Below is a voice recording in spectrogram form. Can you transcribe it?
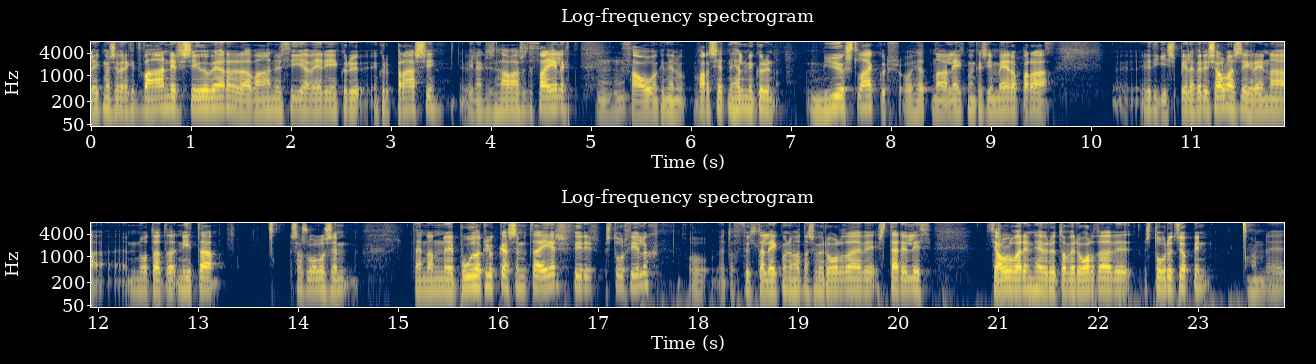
leikmenn sem er ekkert vanir sigurverar eða vanir því að vera í einhverju, einhverju brasi vilja kannski hafa það svolítið þægilegt Mhm. þá einhvern veginn var setni helmingurinn mjög slagur og hérna leikmenn kannski meira bara eh, ég veit ekki, spila fyrir sjálfan sig reyna nota, nýta Sassuolo sem þennan eh, búðaglugga sem þetta er fyrir stór félög. Og þetta fullt af leikmennum þarna sem eru orðaði við stærri lið þjálfarinn hefur auðvitað verið orðaði við stóru tjöppin hann, eh,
